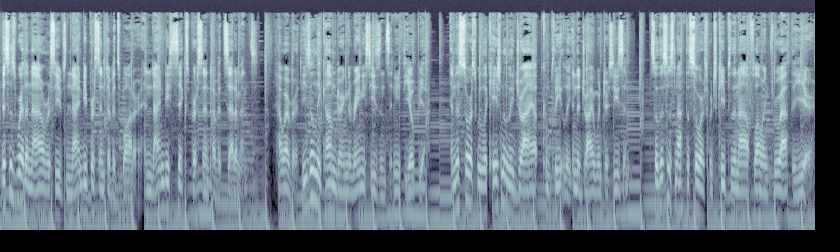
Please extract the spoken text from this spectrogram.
This is where the Nile receives 90% of its water and 96% of its sediments. However, these only come during the rainy seasons in Ethiopia, and this source will occasionally dry up completely in the dry winter season. So this is not the source which keeps the Nile flowing throughout the year.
